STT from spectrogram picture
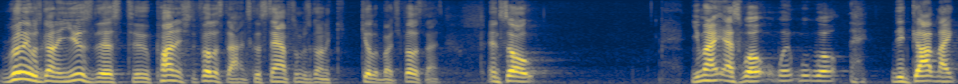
really was going to use this to punish the Philistines because Samson was going to kill a bunch of Philistines. And so you might ask, well, well, well did God like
